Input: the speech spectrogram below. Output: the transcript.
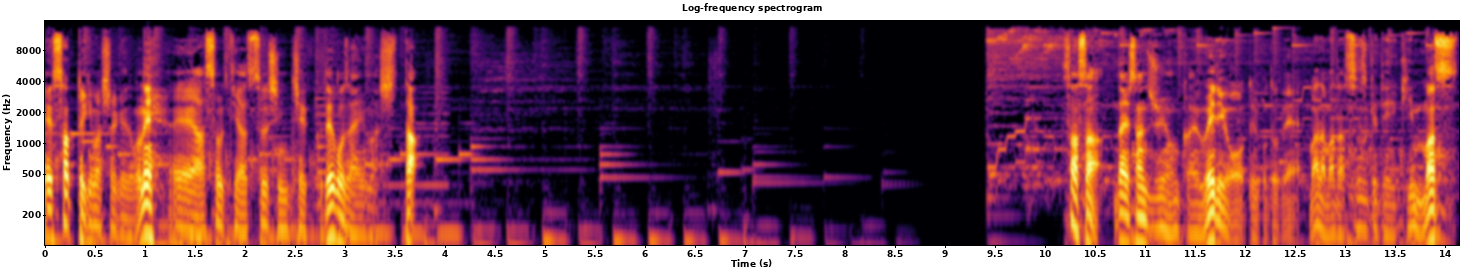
えさっといきましたけどもね、えー、アソルティア通信チェックでございました。さあさあ、第34回ウェディオということで、まだまだ続けていきます。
